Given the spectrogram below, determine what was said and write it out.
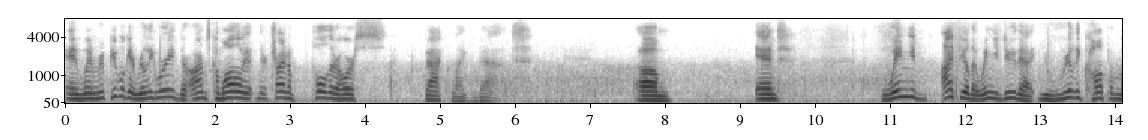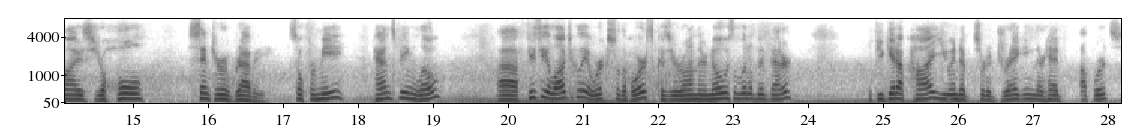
And when people get really worried, their arms come all the way up. They're trying to pull their horse back like that. Um, and when you, I feel that when you do that, you really compromise your whole center of gravity. So for me, hands being low, uh, physiologically, it works for the horse because you're on their nose a little bit better. If you get up high, you end up sort of dragging their head upwards.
